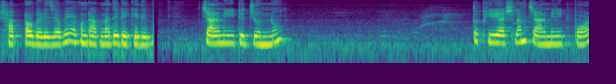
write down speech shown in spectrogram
স্বাদটাও বেড়ে যাবে। এখন ঢাকনা দিয়ে ঢেকে দিব চার মিনিটের জন্য। তো ফিরে আসলাম চার মিনিট পর।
